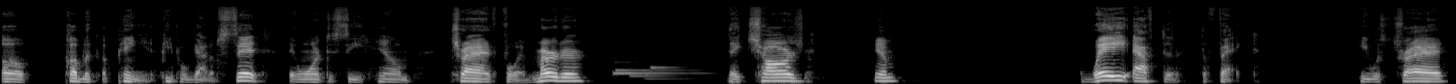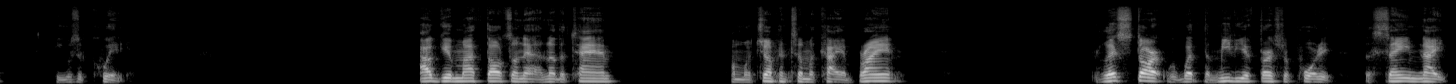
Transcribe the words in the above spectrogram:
of public opinion. People got upset. They wanted to see him tried for a murder. They charged him way after the fact. He was tried, he was acquitted. I'll give my thoughts on that another time. I'm going to jump into Ma'Khia Bryant. Let's start with what the media first reported the same night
